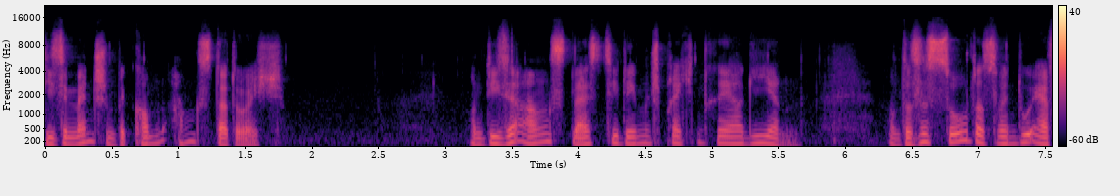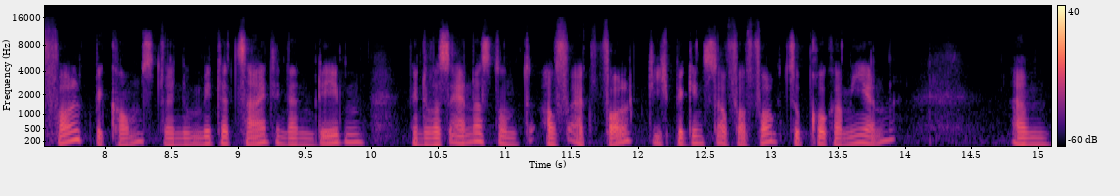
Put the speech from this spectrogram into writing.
Diese Menschen bekommen Angst dadurch. Und diese Angst lässt sie dementsprechend reagieren. Und das ist so, dass wenn du Erfolg bekommst, wenn du mit der Zeit in deinem Leben, wenn du was änderst und auf Erfolg, dich beginnst auf Erfolg zu programmieren, ähm,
